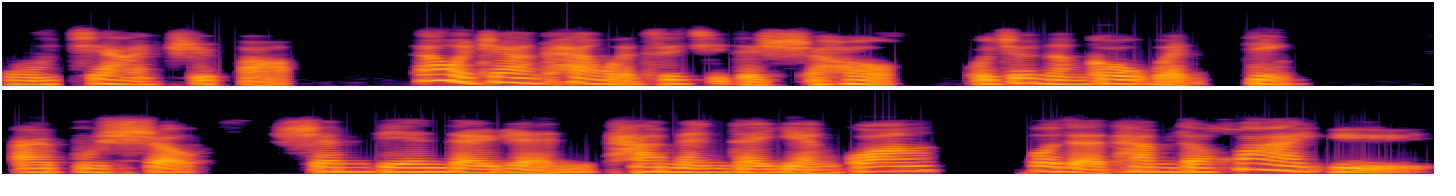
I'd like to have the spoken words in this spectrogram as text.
无价之宝。当我这样看我自己的时候，我就能够稳定，而不受身边的人他们的眼光，或者他们的话语、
